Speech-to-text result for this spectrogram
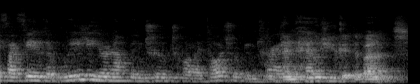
if I feel that really you're not being true to what I thought you were being true Right. to. And how do you get the balance?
